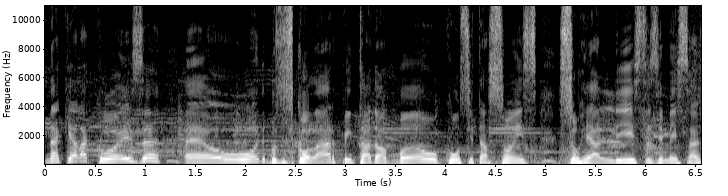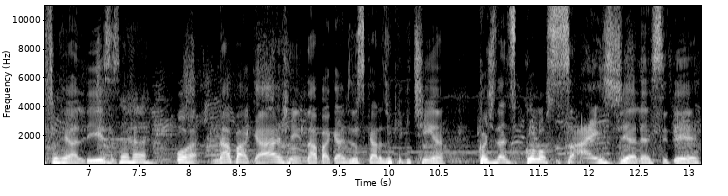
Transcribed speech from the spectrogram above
naquela coisa, é, o ônibus escolar pintado à mão, com citações surrealistas e mensagens surrealistas. Porra, na bagagem, na bagagem dos caras, o que que tinha? Quantidades colossais de LSD,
